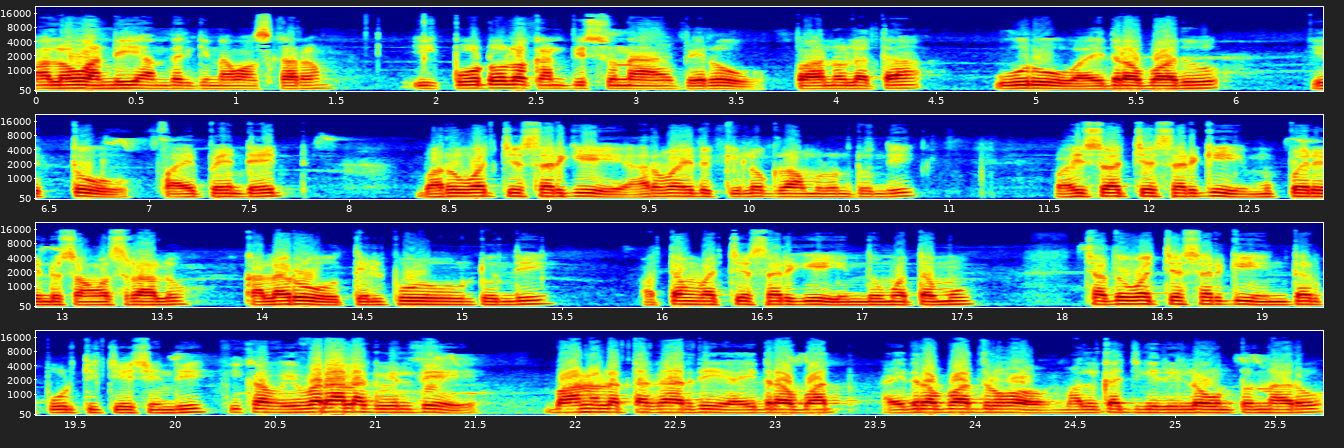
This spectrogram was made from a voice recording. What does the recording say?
హలో అండి అందరికీ నమస్కారం. ఈ ఫోటోలో కనిపిస్తున్న ఆమె పేరు భానులత. ఊరు హైదరాబాదు ఎత్తు ఫైవ్ పాయింట్ ఎయిట్. బరువు వచ్చేసరికి అరవై ఐదు కిలోగ్రాములు ఉంటుంది. వయసు వచ్చేసరికి ముప్పై రెండు సంవత్సరాలు. కలరు తెలుపు ఉంటుంది. మతం వచ్చేసరికి హిందూ మతము. చదువు వచ్చేసరికి ఇంటర్ పూర్తి చేసింది. ఇక వివరాలకు వెళ్తే భానులత గారిది హైదరాబాద్. హైదరాబాద్లో మల్కజ్గిరిలో ఉంటున్నారు.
